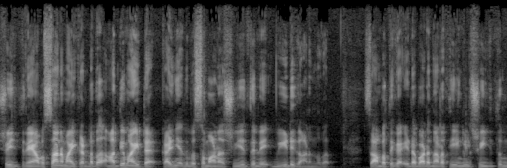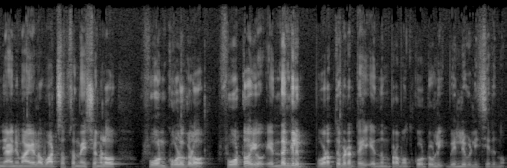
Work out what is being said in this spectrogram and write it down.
ശ്രീജിത്തിനെ അവസാനമായി കണ്ടത്. ആദ്യമായിട്ട് കഴിഞ്ഞ ദിവസമാണ് ശ്രീജിത്തിന്റെ വീട് കാണുന്നത്. സാമ്പത്തിക ഇടപാട് നടത്തിയെങ്കിൽ ശ്രീജിത്തും ഞാനുമായുള്ള വാട്സപ്പ് സന്ദേശങ്ങളോ ഫോൺ കോളുകളോ ഫോട്ടോയോ എന്തെങ്കിലും പുറത്തുവിടട്ടെ എന്നും പ്രമോദ് കോട്ടൂളി വെല്ലുവിളിച്ചിരുന്നു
